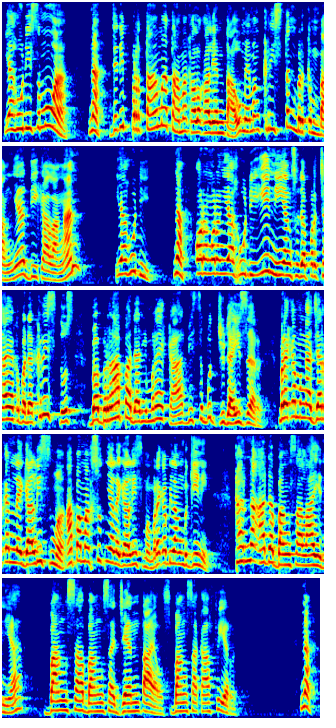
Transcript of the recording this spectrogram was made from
Yahudi semua. Nah, jadi pertama-tama kalau kalian tahu memang Kristen berkembangnya di kalangan Yahudi. Nah, orang-orang Yahudi ini yang sudah percaya kepada Kristus, beberapa dari mereka disebut Judaizer. Mereka mengajarkan legalisme. Apa maksudnya legalisme? Mereka bilang begini, karena ada bangsa lain ya, bangsa-bangsa Gentiles, bangsa kafir. Nah,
